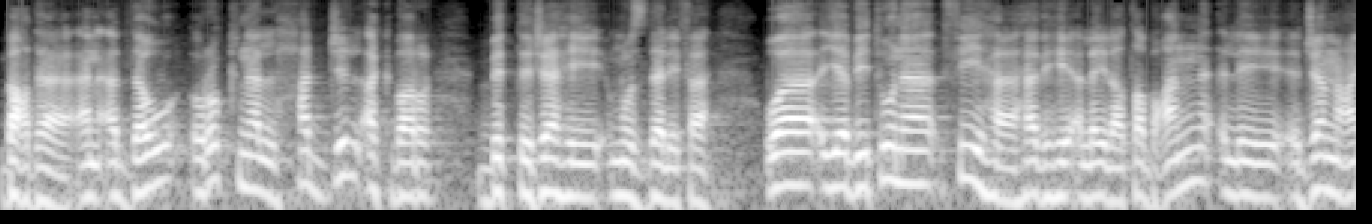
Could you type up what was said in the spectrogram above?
بعد أن أدوا ركن الحج الأكبر باتجاه مزدلفة ويبيتون فيها هذه الليلة طبعا لجمع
